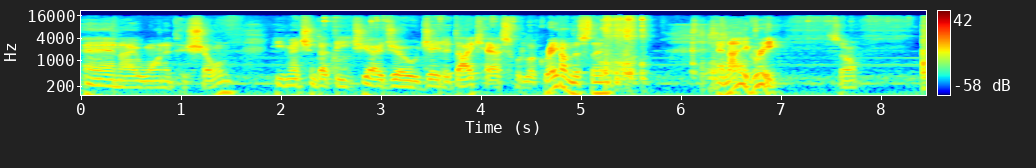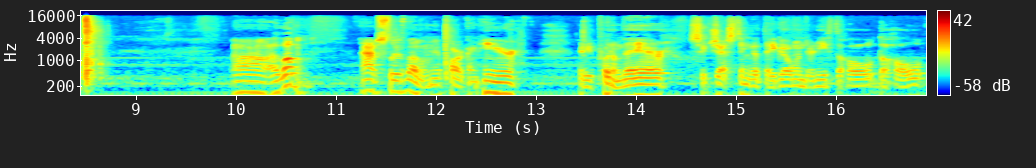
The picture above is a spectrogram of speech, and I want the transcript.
and I wanted to show him. He mentioned that the G.I. Joe Jada diecast would look great on this thing, and I agree. So, uh, I love them. Absolutely love them. You park them here, maybe put them there, suggesting that they go underneath the hole, the hole,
